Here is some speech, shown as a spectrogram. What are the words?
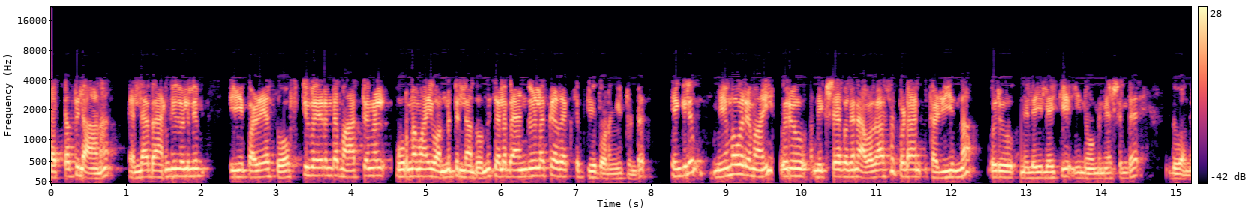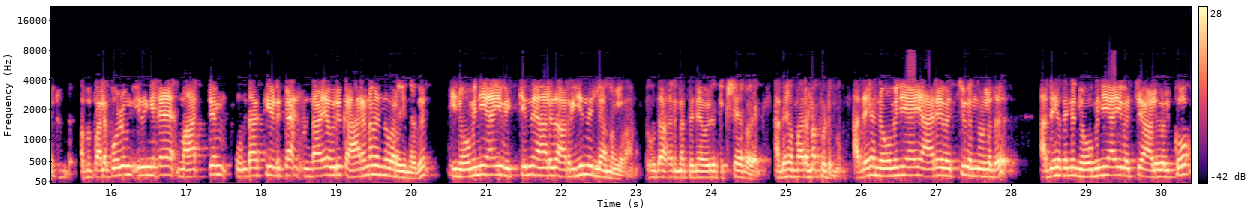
ഘട്ടത്തിലാണ് എല്ലാ ബാങ്കുകളിലും ഈ പഴയ സോഫ്റ്റ്വെയറിന്റെ മാറ്റങ്ങൾ പൂർണമായി വന്നിട്ടില്ല എന്ന് തോന്നുന്നു. ചില ബാങ്കുകളൊക്കെ അത് അക്സെപ്റ്റ് ചെയ്ത് തുടങ്ങിയിട്ടുണ്ട്. എങ്കിലും നിയമപരമായി ഒരു നിക്ഷേപകന് അവകാശപ്പെടാൻ കഴിയുന്ന ഒരു നിലയിലേക്ക് ഈ നോമിനേഷന്റെ ഇത് വന്നിട്ടുണ്ട്. അപ്പൊ പലപ്പോഴും ഇതിങ്ങനെ മാറ്റം ഉണ്ടാക്കിയെടുക്കാൻ ഉണ്ടായ ഒരു കാരണം എന്ന് പറയുന്നത് ഈ നോമിനിയായി വെക്കുന്ന ആൾ ഇത് അറിയുന്നില്ല എന്നുള്ളതാണ്. ഉദാഹരണത്തിന് ഒരു നിക്ഷേപകൻ അദ്ദേഹം മരണപ്പെടുന്നു. അദ്ദേഹം നോമിനിയായി ആരെ വെച്ചു എന്നുള്ളത് അദ്ദേഹത്തിന്റെ നോമിനിയായി വെച്ച ആളുകൾക്കോ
